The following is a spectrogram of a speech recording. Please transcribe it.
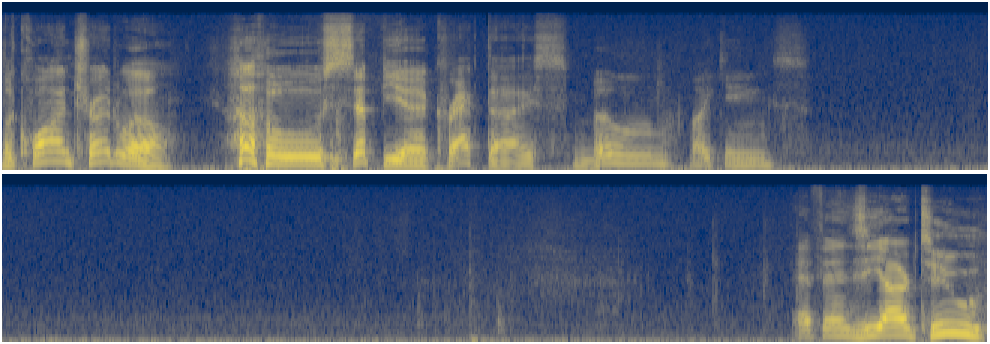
Laquan Treadwell, Oh, sepia cracked ice. Boom. Vikings. FNZR2.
